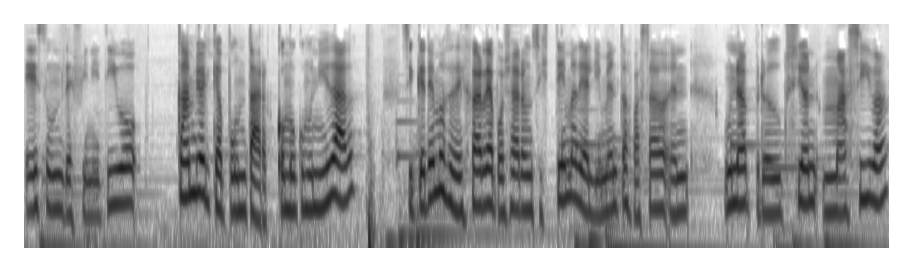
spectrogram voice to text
es un definitivo cambio al que apuntar como comunidad si queremos dejar de apoyar a un sistema de alimentos basado en una producción masiva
